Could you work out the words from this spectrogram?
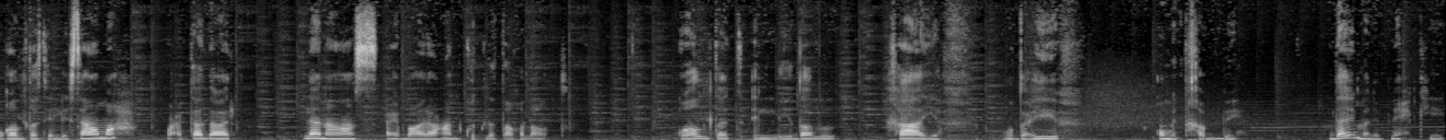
وغلطة اللي سامح واعتذر لناس عبارة عن كتلة أغلاط. وغلطة اللي ضل خايف وضعيف ومتخبي. دايما بنحكي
